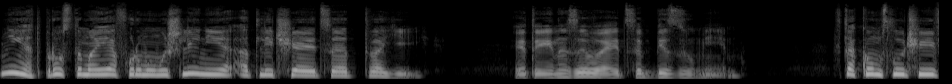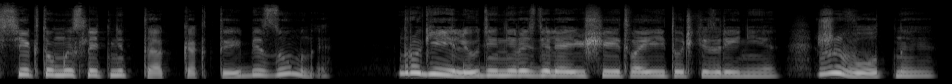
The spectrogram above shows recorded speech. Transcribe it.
«Нет, просто моя форма мышления отличается от твоей. Это и называется безумием. В таком случае все, кто мыслит не так, как ты, безумны. Другие люди, не разделяющие твоей точки зрения, животные,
